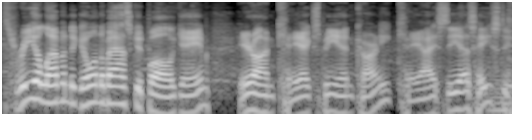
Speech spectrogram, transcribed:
311 to go in the basketball game here on KXPN Kearney, KICS Hastings.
